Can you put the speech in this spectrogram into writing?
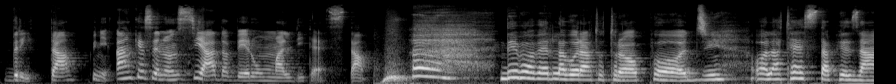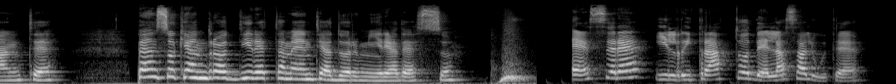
dritta, quindi anche se non si ha davvero un mal di testa. Ah, devo aver lavorato troppo oggi, ho la testa pesante. Penso che andrò direttamente a dormire adesso. Essere il ritratto della salute.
